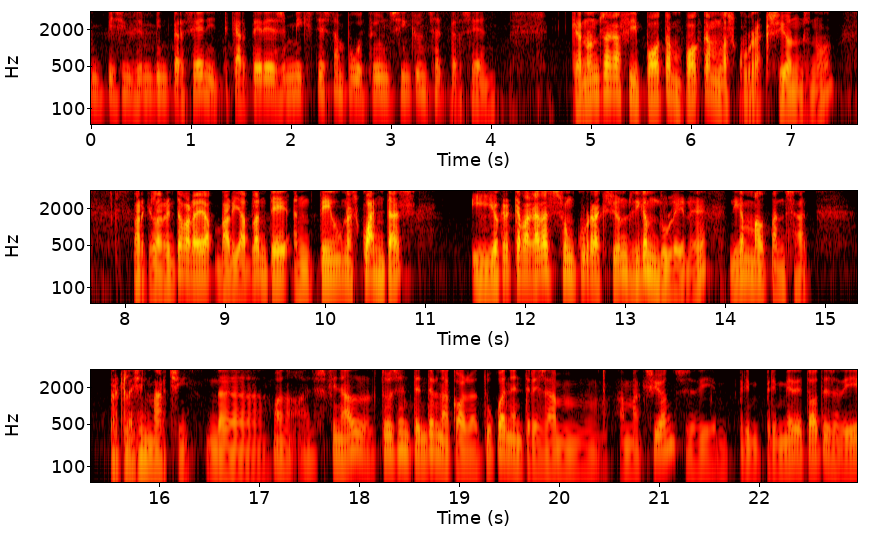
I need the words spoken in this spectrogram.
un 5-20% i carteres mixtes s'han pogut fer un 5 i un 7%. Que no ens agafi por tampoc amb les correccions, no? Perquè la renta varia- variable en té, en té unes quantes i jo crec que a vegades són correccions, digue'm dolent, eh? digue'm mal pensat, perquè la gent marxi. De... Bueno, al final, tu has d'entendre una cosa. Tu quan entres amb, amb accions, és a dir, prim, primer de tot, és a dir,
